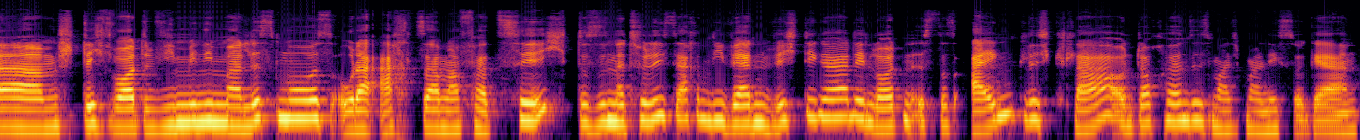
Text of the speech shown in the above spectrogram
ähm, Stichworte wie Minimalismus oder achtsamer Verzicht. Das sind natürlich Sachen, die werden wichtiger. Den Leuten ist das eigentlich klar und doch hören sie es manchmal nicht so gern.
